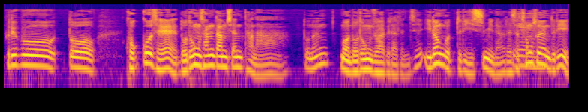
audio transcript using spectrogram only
그리고 또 곳곳에 노동상담센터나 또는 뭐 노동조합이라든지 이런 곳들이 있습니다. 그래서 예. 청소년들이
